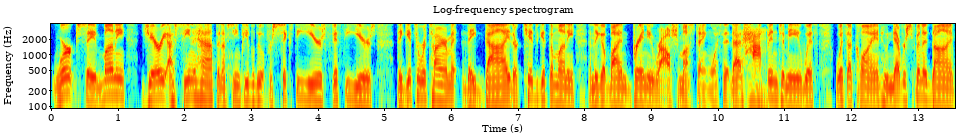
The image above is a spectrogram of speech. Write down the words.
work, save money, Jerry, I've seen it happen. I've seen people do it for 60 years, 50 years. They get to retirement, they die, their kids get the money, and they go buy a brand new Roush Mustang with it. That mm. happened to me with, with a client who never spent a dime.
